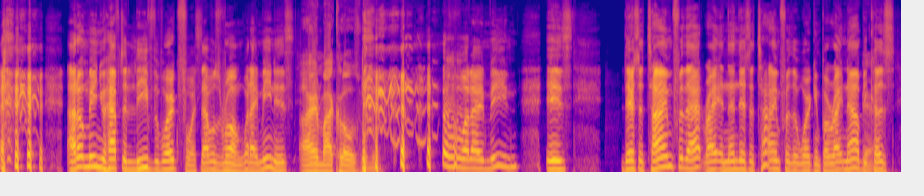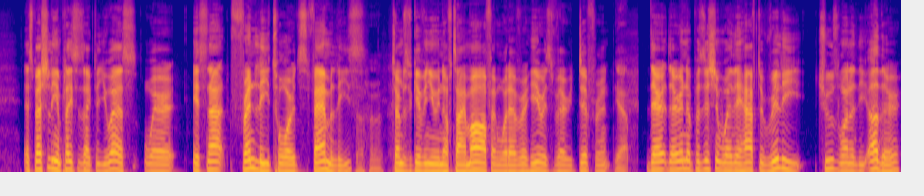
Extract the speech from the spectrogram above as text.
I don't mean you have to leave the workforce. That was wrong. What I mean is, Iron my clothes, what I mean is, there's a time for that, right? And then there's a time for the working. But right now, because especially in places like the U.S. where it's not friendly towards families Uh-huh. in terms of giving you enough time off and whatever, here is very different. Yeah. they're they're in a position where they have to really choose one or the other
